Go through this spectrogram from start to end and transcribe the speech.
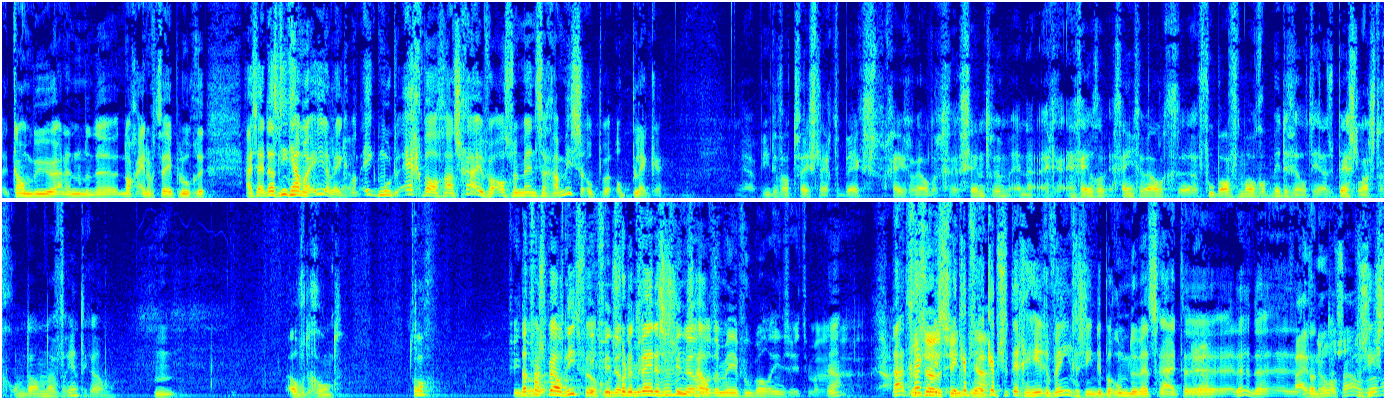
eh, Cambuur... en dan noemde nog één of twee ploegen. Hij zei, dat is niet helemaal eerlijk. Want ik moet echt wel gaan schuiven als we mensen gaan missen op, eh, op plekken. In ieder geval twee slechte backs, geen geweldig eh, centrum en, eh, en geen, geen geweldig eh, voetbalvermogen op middenveld. Ja, dat is best lastig om dan voorin te komen. Hmm. Over de grond. Toch? Dat voorspelt niet veel goed voor de tweede meer- Ik vind wel dat er meer voetbal in zit. Maar, Ja? Nou, het gekke is, ik, heb, ja. ik heb ze tegen Herenveen gezien, de beroemde wedstrijd. eh, de- 5-0 dat- of zo, Precies.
